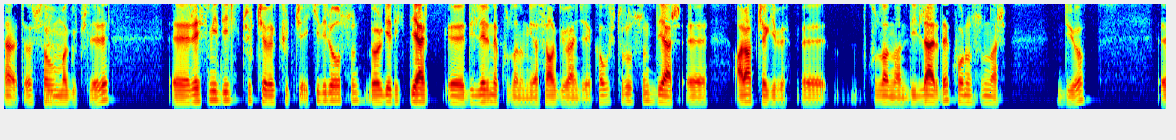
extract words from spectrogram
Evet öz savunma güçleri. E, resmi dil Türkçe ve Kürtçe iki dil olsun. Bölgedeki diğer e, dillerin de kullanımı yasal güvenceye kavuşturulsun. Diğer e, Arapça gibi e, kullanılan diller de korunsunlar diyor. E,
